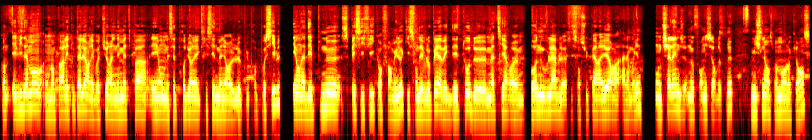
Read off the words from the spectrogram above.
Quand évidemment, on en parlait tout à l'heure, les voitures elles n'émettent pas et on essaie de produire l'électricité de manière le plus propre possible. Et on a des pneus spécifiques en Formule E qui sont développés avec des taux de matière euh, renouvelable qui sont supérieurs à la moyenne on challenge nos fournisseurs de pneus, Michelin en ce moment en l'occurrence,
